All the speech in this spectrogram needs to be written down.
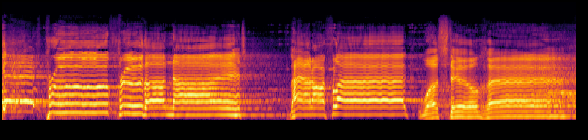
gave proof through the night that our flag was still there.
